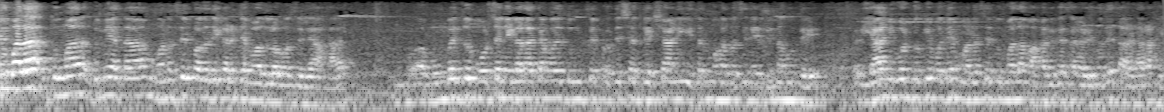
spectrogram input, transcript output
तुम्हाला तुम्हाला तुम्ही आता मनसे पदाधिकाऱ्यांच्या बाजूला बसलेले आहात. मुंबईत जो मोर्चा निघाला त्यामध्ये तुमचे प्रदेशाध्यक्ष आणि इतर महत्त्वाचे नेते नव्हते तर या निवडणुकीमध्ये मनसे तुम्हाला महाविकास आघाडीमध्ये चालणार आहे.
